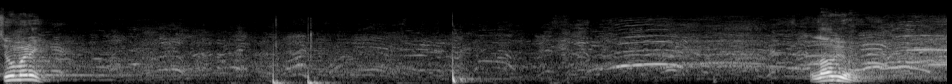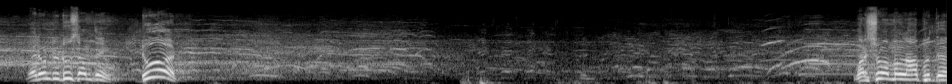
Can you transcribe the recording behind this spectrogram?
Sivamani love you why don't do something do it వర్షం మమ్మల్ని ఆపుద్దా?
